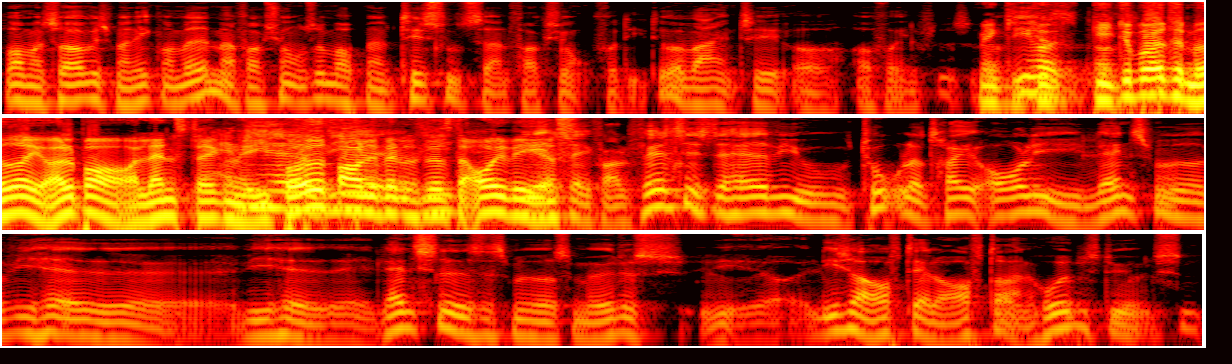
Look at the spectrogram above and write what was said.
hvor man så, hvis man ikke var med med en fraktion, så måtte man tilslutte sig en fraktion, fordi det var vejen til at, at få indflydelse. Men gik, holdt- gik du både til møder i Aalborg og landstækkende vi i både fælleslister vi- og i VS? I Faglig Fælleslister havde vi jo to eller tre årlige landsmøder. Vi havde, øh, vi havde landsledelsesmøder, som mødtes lige, så ofte eller oftere end hovedbestyrelsen. Øh,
